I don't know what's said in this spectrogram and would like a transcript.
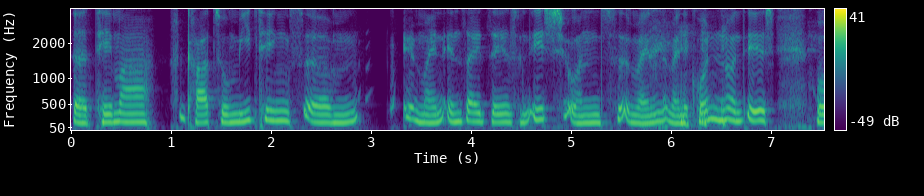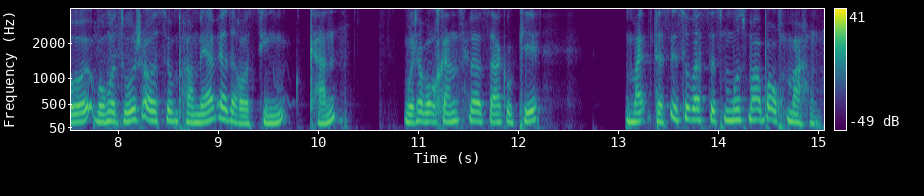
äh, Thema gerade so Meetings, ähm, mein Inside Sales und ich und mein, meine Kunden und ich, wo, wo man durchaus so ein paar Mehrwerte rausziehen kann. Wo ich aber auch ganz klar sage, okay, das ist sowas, das muss man aber auch machen.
